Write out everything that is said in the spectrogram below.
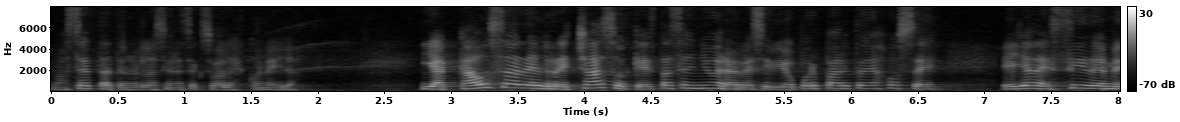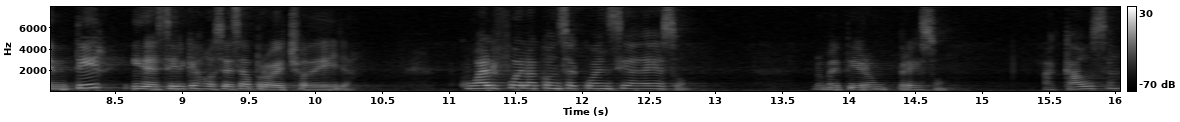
no acepta tener relaciones sexuales con ella. Y a causa del rechazo que esta señora recibió por parte de José, ella decide mentir y decir que José se aprovechó de ella. ¿Cuál fue la consecuencia de eso? Lo metieron preso a causa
